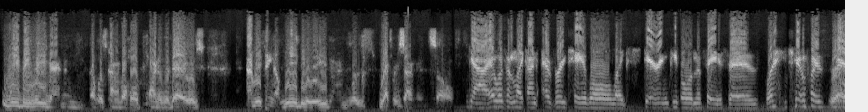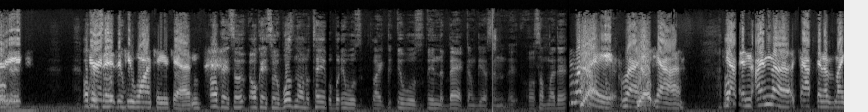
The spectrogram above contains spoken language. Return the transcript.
we believe in, and that was kind of the whole point of the day. Was everything that we believe in was represented. So yeah, it wasn't like on every table, like staring people in the faces. Like it was very. Okay, Here so it is. If you want to, you can. Okay, so okay, so it wasn't on the table, but it was like it was in the back. I'm guessing, or something like that. Right, right, Yep. yeah. Yeah, and I'm the captain of my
